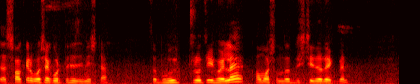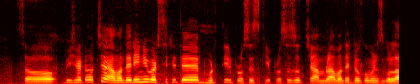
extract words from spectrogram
যা শখের বসে করতেছি জিনিসটা। তো ভুল ত্রুটি হইলে ক্ষমা সুন্দর দৃষ্টিতে দেখবেন। সো বিষয়টা হচ্ছে আমাদের ইউনিভার্সিটিতে ভর্তির প্রসেস কি? প্রসেস হচ্ছে আমরা আমাদের ডকুমেন্টসগুলো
